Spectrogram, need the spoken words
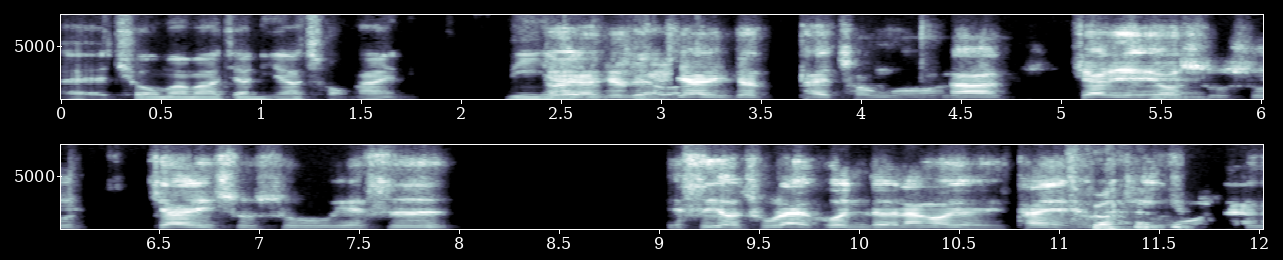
呃，邱妈妈叫你要宠爱你，对啊，就是家里就太宠我，那家里也有叔叔，家里叔叔也是，也是有出来混的，然后有他也很听我这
